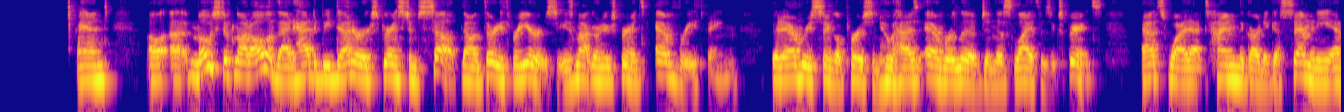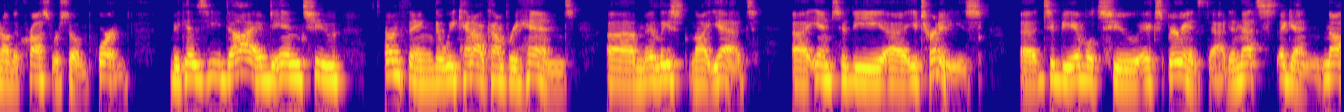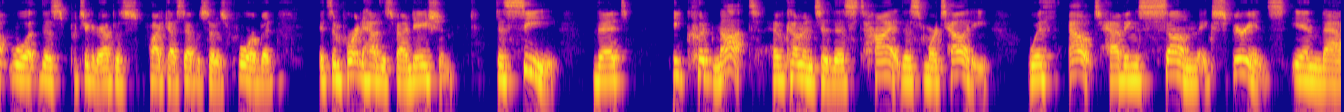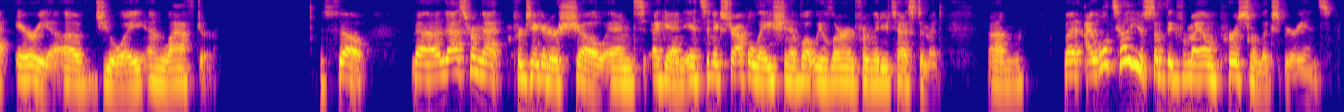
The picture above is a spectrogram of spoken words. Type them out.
And uh, uh, most, if not all of that, had to be done or experienced himself. Now, in 33 years, he's not going to experience everything that every single person who has ever lived in this life has experienced. That's why that time in the Garden of Gethsemane and on the cross were so important, because he dived into something that we cannot comprehend, um, at least not yet, uh, into the uh, eternities. Uh, to be able to experience that. And that's, again, not what this particular episode, podcast episode is for, but it's important to have this foundation to see that he could not have come into this time, this mortality, without having some experience in that area of joy and laughter. So uh, that's from that particular show. And again, it's an extrapolation of what we've learned from the New Testament. Um, but I will tell you something from my own personal experience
